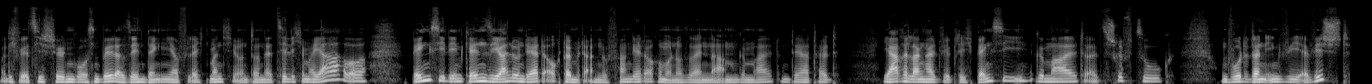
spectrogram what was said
Und ich will jetzt die schönen großen Bilder sehen, denken ja vielleicht manche. Und dann erzähle ich immer, ja, aber Banksy, den kennen sie alle und der hat auch damit angefangen. Der hat auch immer nur seinen Namen gemalt und der hat halt jahrelang halt wirklich Banksy gemalt als Schriftzug und wurde dann irgendwie erwischt.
